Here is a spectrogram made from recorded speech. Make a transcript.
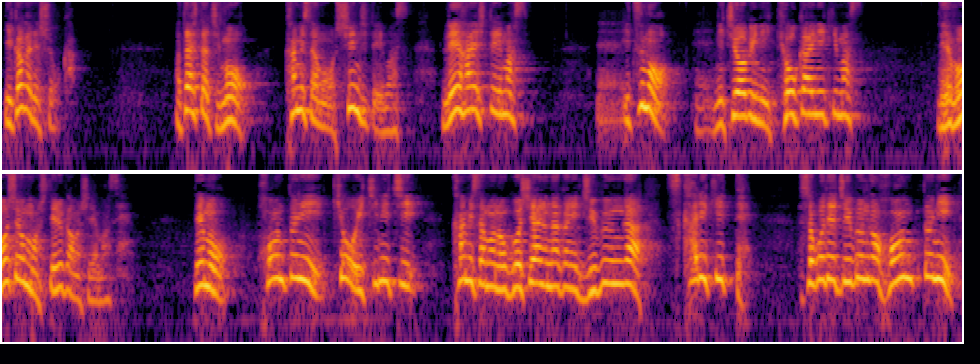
いかがでしょうか？私たちも神様を信じています。礼拝しています。いつも日曜日に教会に行きます。デボーションもしているかもしれません。でも本当に今日一日神様のご支配の中に自分が浸かりきってそこで自分が本当に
